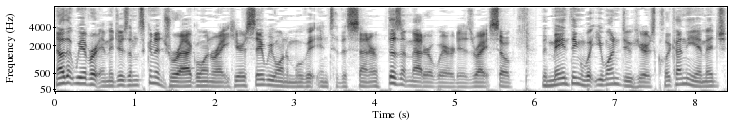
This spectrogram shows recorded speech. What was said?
Now that we have our images, I'm just going to drag one right here. Say we want to move it into the center. Doesn't matter where it is, right? So the main thing what you want to do here is click on the image.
